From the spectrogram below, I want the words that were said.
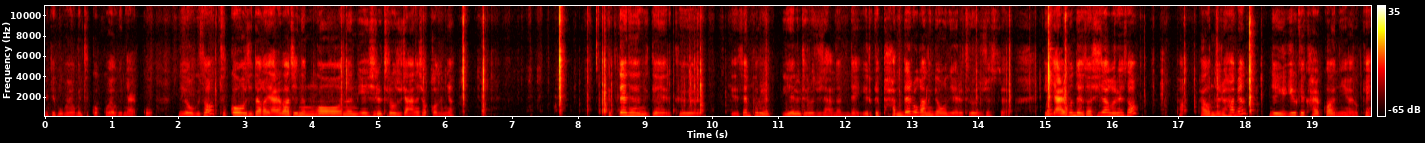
이렇게 보면 여긴 두껍고 여긴 얇고 근데 여기서 두꺼워지다가 얇아지는 거는 예시를 들어주지 않으셨거든요. 그때는 이게 그 샘플을 예를 들어주지 않았는데 이렇게 반대로 가는 경우는 예를 들어주셨어요. 이 얇은 데서 시작을 해서 바, 박음질을 하면 이제 이렇게 갈 거 아니에요. 이렇게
